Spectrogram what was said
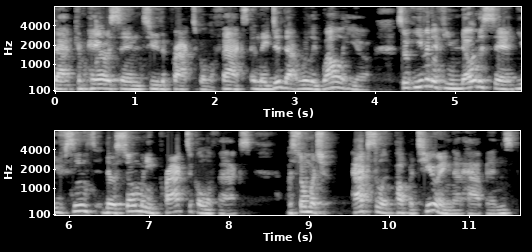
that comparison to the practical effects. And they did that really well here. So even if you notice it, you've seen there's so many practical effects, so much excellent puppeteering that happens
